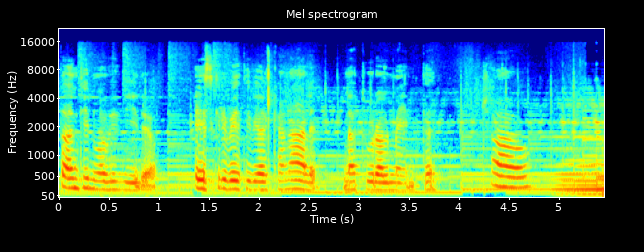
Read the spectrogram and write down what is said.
tanti nuovi video e iscrivetevi al canale naturalmente. Ciao!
